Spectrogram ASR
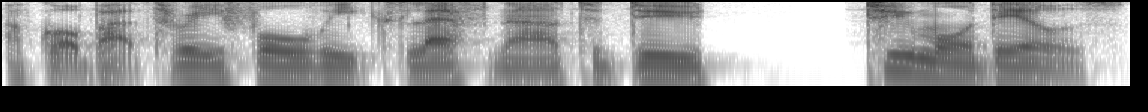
I've got about three, four weeks left now to do two more deals.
